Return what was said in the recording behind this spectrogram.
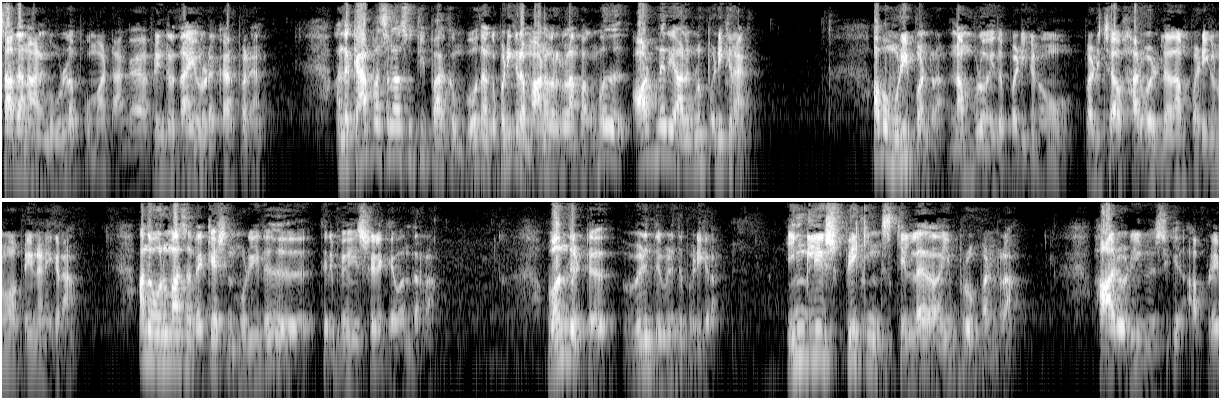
சாதாரண ஆளுங்க உள்ளே போக மாட்டாங்க அப்படின்றது தான் இவனோட கற்பனை. அந்த கேம்பஸ்லாம் சுற்றி பார்க்கும்போது அங்கே படிக்கிற மாணவர்கள்லாம் பார்க்கும்போது ஆர்டினரி ஆளுங்களும் படிக்கிறாங்க. அப்போ முடிவு பண்ணுறான் நம்மளும் இதை படிக்கணும். படித்தா ஹார்வர்டில் தான் படிக்கணும் அப்படின்னு நினைக்கிறான். அந்த ஒரு மாதம் வெக்கேஷன் முடியுது திருப்பியும் இஸ்ரேலுக்கே வந்துடுறான். வந்துட்டு விழுந்து விழுந்து படிக்கிறான். இங்கிலீஷ் ஸ்பீக்கிங் ஸ்கில்லை இம்ப்ரூவ் பண்ணுறான் ஹார்வர்டு யூனிவர்சிட்டிக்கு அப்ளை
